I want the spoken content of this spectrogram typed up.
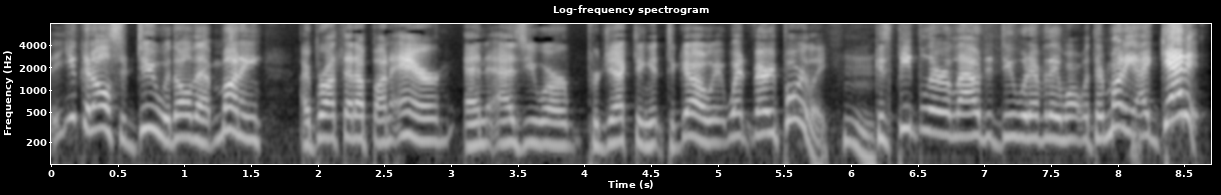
that you could also do with all that money. I brought that up on air, and as you are projecting it to go, it went very poorly hmm. because people are allowed to do whatever they want with their money. I get it.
